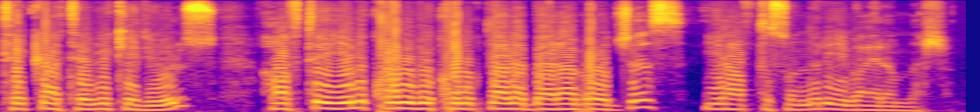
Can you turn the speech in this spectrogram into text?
tekrar tebrik ediyoruz. Haftaya yeni konu ve konuklarla beraber olacağız. İyi hafta sonları, iyi bayramlar.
